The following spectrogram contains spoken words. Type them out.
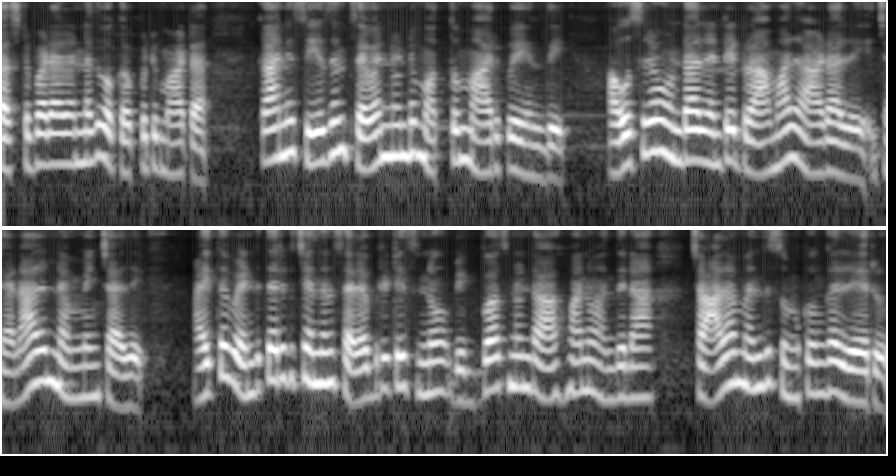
కష్టపడాలన్నది ఒకప్పటి మాట. కానీ సీజన్ సెవెన్ నుండి మొత్తం మారిపోయింది. అవసరం ఉండాలంటే డ్రామాలు ఆడాలి జనాలను నమ్మించాలి. అయితే వెండితెరకు చెందిన సెలబ్రిటీస్ను బిగ్ బాస్ నుండి ఆహ్వానం అందినా చాలామంది సుముఖంగా లేరు.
